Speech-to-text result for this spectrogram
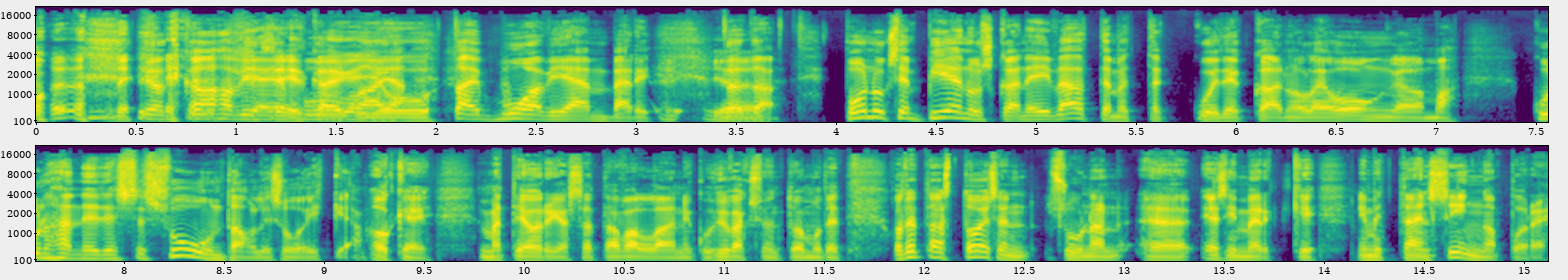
jo kahvia ja pullaa ja, tai muoviämpäri. Tota, bonuksen pienuskaan ei välttämättä kuitenkaan ole ongelma, kunhan edes se suunta olisi oikea. Okei, okay. mä teoriassa tavallaan niin kuin hyväksyn tuon, mutta otetaan toisen suunnan ö, esimerkki, nimittäin Singapore,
